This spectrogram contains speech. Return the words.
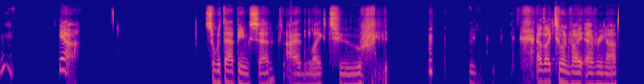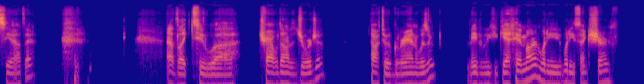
Hmm. yeah. So with that being said, I'd like to I'd like to invite every Nazi out there. I'd like to uh, travel down to Georgia, talk to a Grand Wizard. Maybe we could get him on. What do you What do you think, Sherm?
